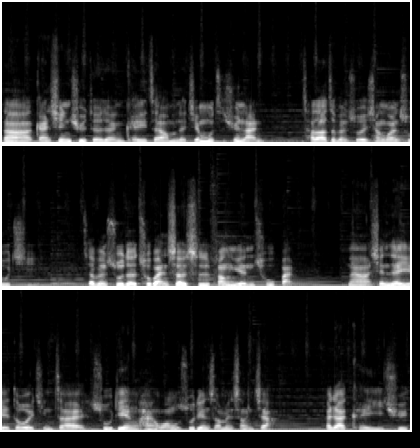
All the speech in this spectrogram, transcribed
那感兴趣的人可以在我们的节目资讯栏查到这本书的相关书籍。这本书的出版社是方言出版，那现在也都已经在书店和网络书店上面上架，大家可以去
